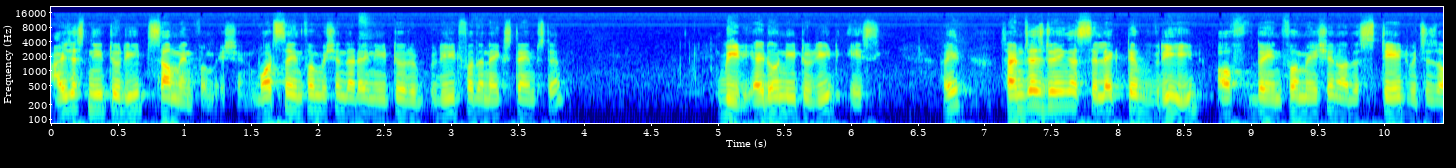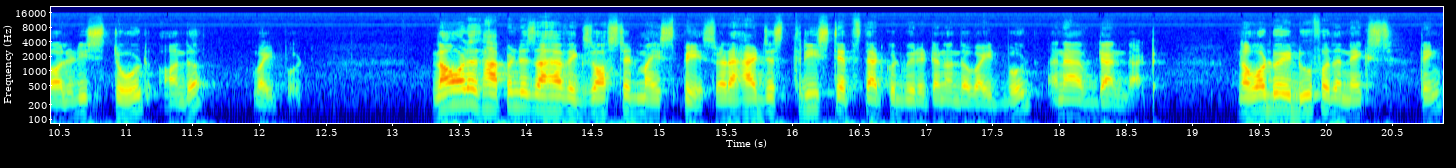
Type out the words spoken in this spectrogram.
I just need to read some information. What's the information that I need to read for the next time step? BD. I don't need to read AC, right? So I'm just doing a selective read of the information or the state which is already stored on the whiteboard. Now what has happened is I have exhausted my space, right? I had just three steps that could be written on the whiteboard and I have done that. Now what do I do for the next thing?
